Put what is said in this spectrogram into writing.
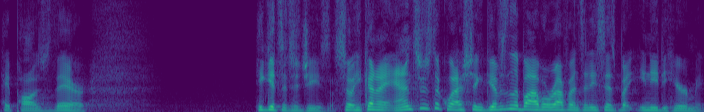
Hey, pause there he gets it to Jesus. So he kind of answers the question, gives them the Bible reference, and he says, But you need to hear me.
